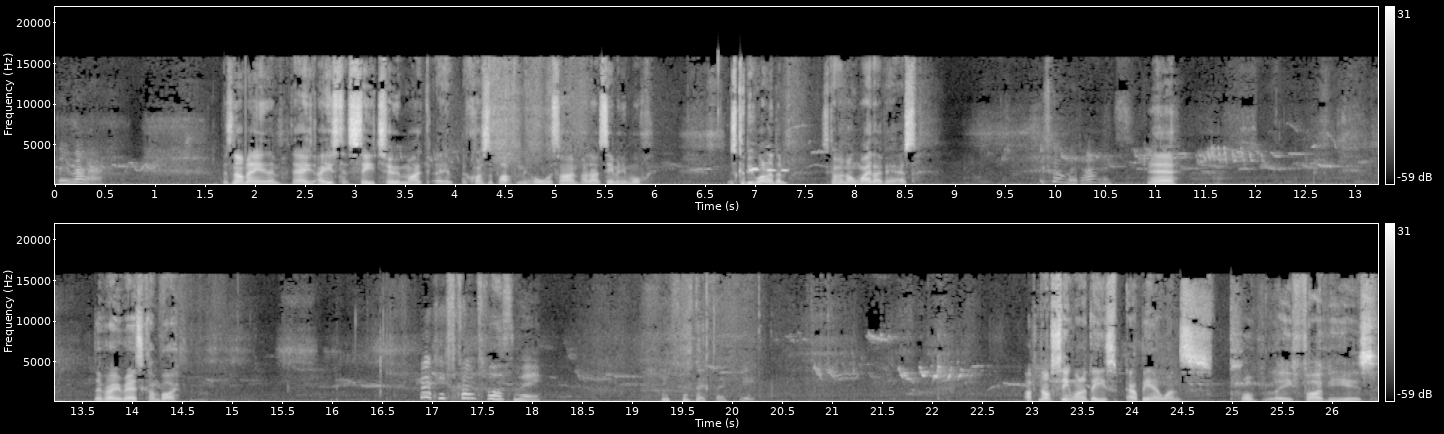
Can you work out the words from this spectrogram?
they rare? There's not many of them. They, I used to see two in my, uh, across the park from me all the time. I don't see them anymore. This could be one of them. It's come a long way though, it has. It's got red eyes. Yeah. They're very rare to come by. Look, he's coming towards me. He's so cute. I've not seen one of these albino ones probably five years.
